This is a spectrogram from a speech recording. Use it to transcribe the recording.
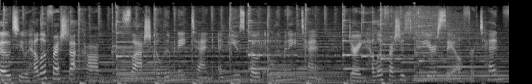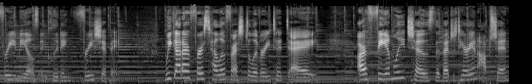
Go to HelloFresh.com slash Illuminate10 and use code Illuminate10 during HelloFresh's New Year's sale for 10 free meals, including free shipping. We got our first HelloFresh delivery today. Our family chose the vegetarian option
